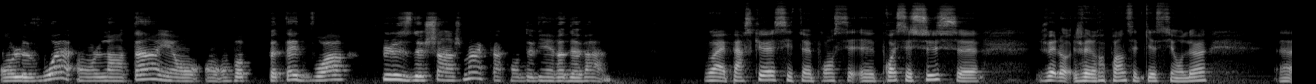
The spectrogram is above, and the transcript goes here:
On le voit, on l'entend et on, va peut-être voir plus de changements quand on devient redevable. Oui, parce que c'est un euh, processus, euh, je, vais, je vais reprendre cette question-là. Euh,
